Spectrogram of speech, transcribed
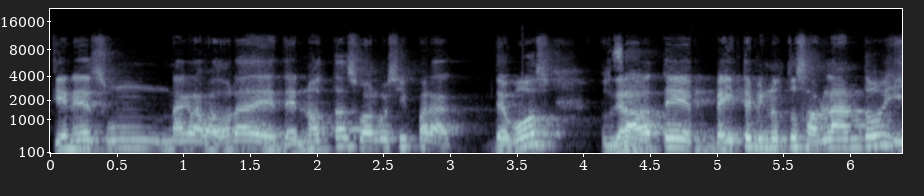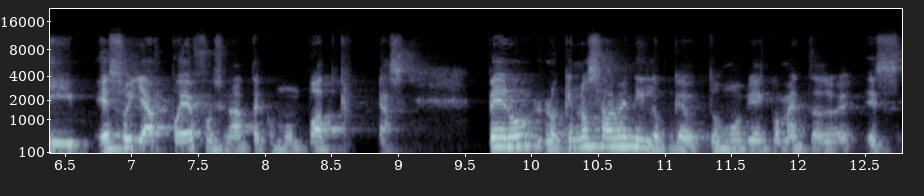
¿Tienes una grabadora de, notas o algo así para de voz? Pues grábate 20 minutos hablando y eso ya puede funcionarte como un podcast. Pero lo que no saben y lo que tú muy bien comentas, es,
